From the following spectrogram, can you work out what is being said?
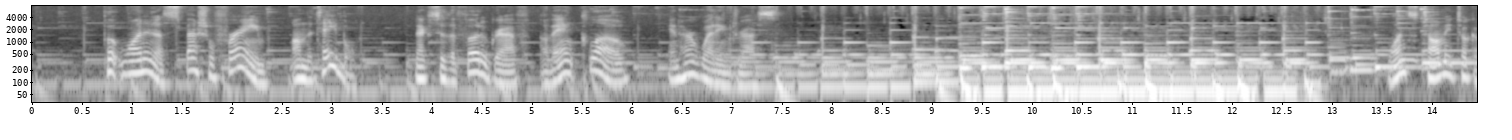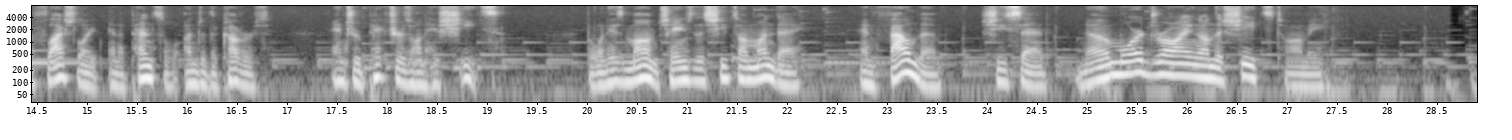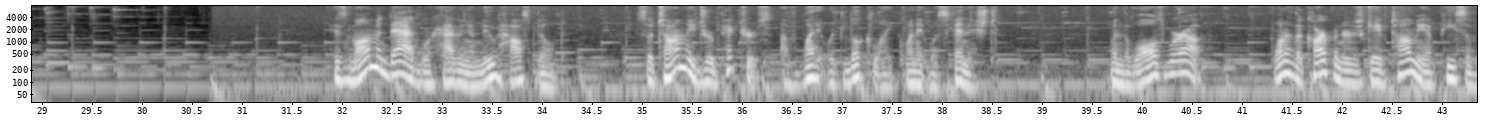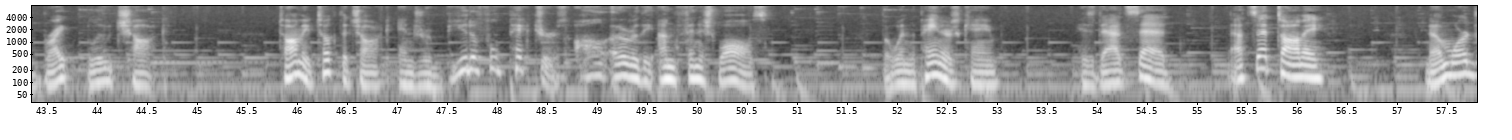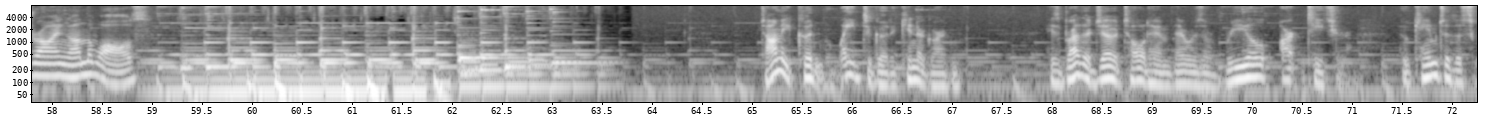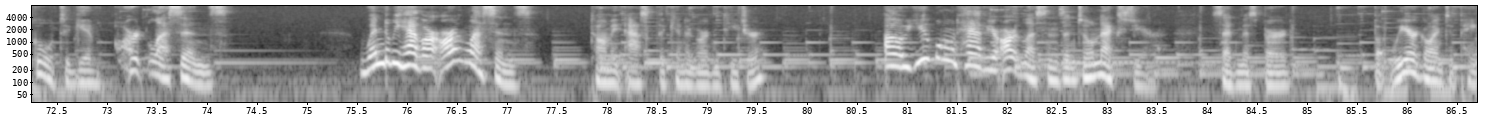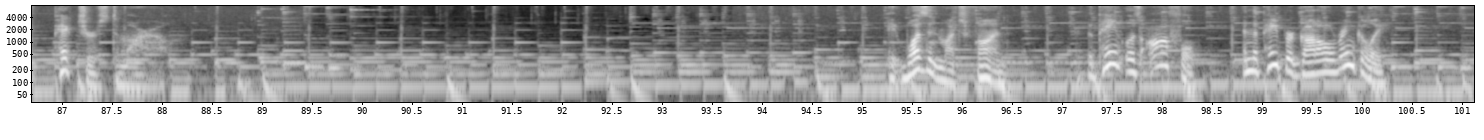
put one in a special frame on the table next to the photograph of Aunt Chloe in her wedding dress. Once Tommy took a flashlight and a pencil under the covers and drew pictures on his sheets. But when his mom changed the sheets on Monday and found them, she said, No more drawing on the sheets, Tommy. His mom and dad were having a new house built, so Tommy drew pictures of what it would look like when it was finished. When the walls were up, one of the carpenters gave Tommy a piece of bright blue chalk. Tommy took the chalk and drew beautiful pictures all over the unfinished walls. But when the painters came, his dad said, That's it, Tommy. No more drawing on the walls. Tommy couldn't wait to go to kindergarten. His brother Joe told him there was a real art teacher who came to the school to give art lessons. When do we have our art lessons? Tommy asked the kindergarten teacher. Oh, you won't have your art lessons until next year, said Miss Bird. But we are going to paint pictures tomorrow. It wasn't much fun. The paint was awful, and the paper got all wrinkly.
